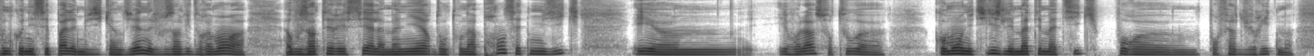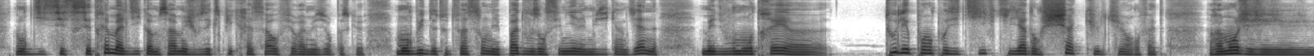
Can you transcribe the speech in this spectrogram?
ne connaissez pas la musique indienne, je vous invite vraiment à, vous intéresser à la manière dont on apprend cette musique et, euh, et voilà, surtout euh, comment on utilise les mathématiques pour, euh, pour faire du rythme. Donc c'est très mal dit comme ça, mais je vous expliquerai ça au fur et à mesure parce que mon but de toute façon n'est pas de vous enseigner la musique indienne, mais de vous montrer euh, tous les points positifs qu'il y a dans chaque culture en fait. Vraiment, je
